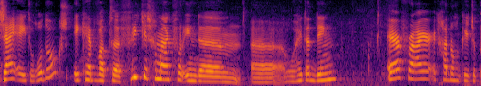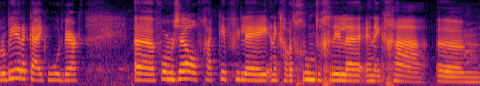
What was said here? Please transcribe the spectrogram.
zij eten hotdogs. Ik heb wat uh, frietjes gemaakt voor in de, uh, hoe heet dat ding? Airfryer. Ik ga het nog een keertje proberen, kijken hoe het werkt. Uh, voor mezelf ga ik kipfilet en ik ga wat groenten grillen en ik ga um,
